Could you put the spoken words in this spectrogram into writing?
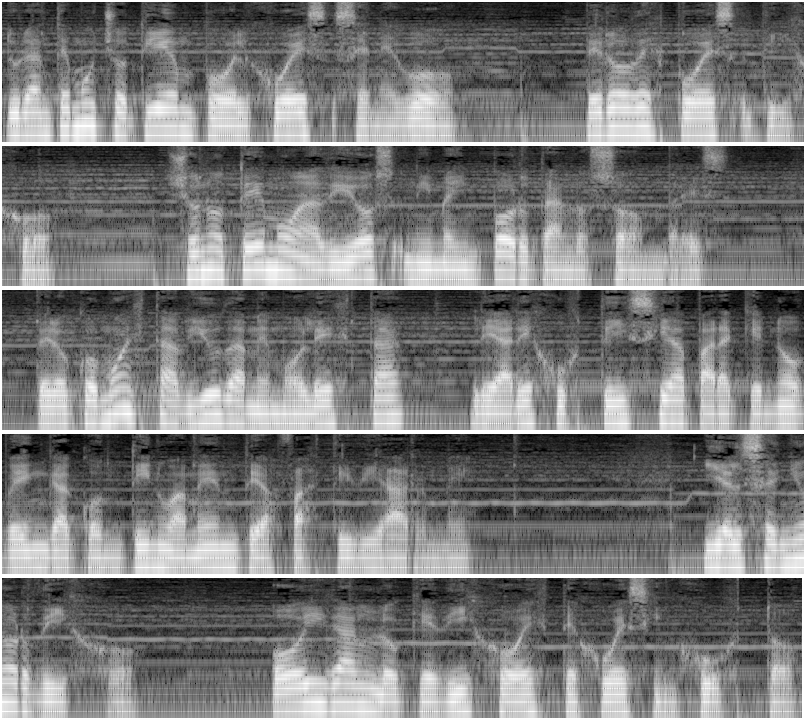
Durante mucho tiempo el juez se negó, pero después dijo, Yo no temo a Dios ni me importan los hombres, pero como esta viuda me molesta, le haré justicia para que no venga continuamente a fastidiarme. Y el Señor dijo, Oigan lo que dijo este juez injusto.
